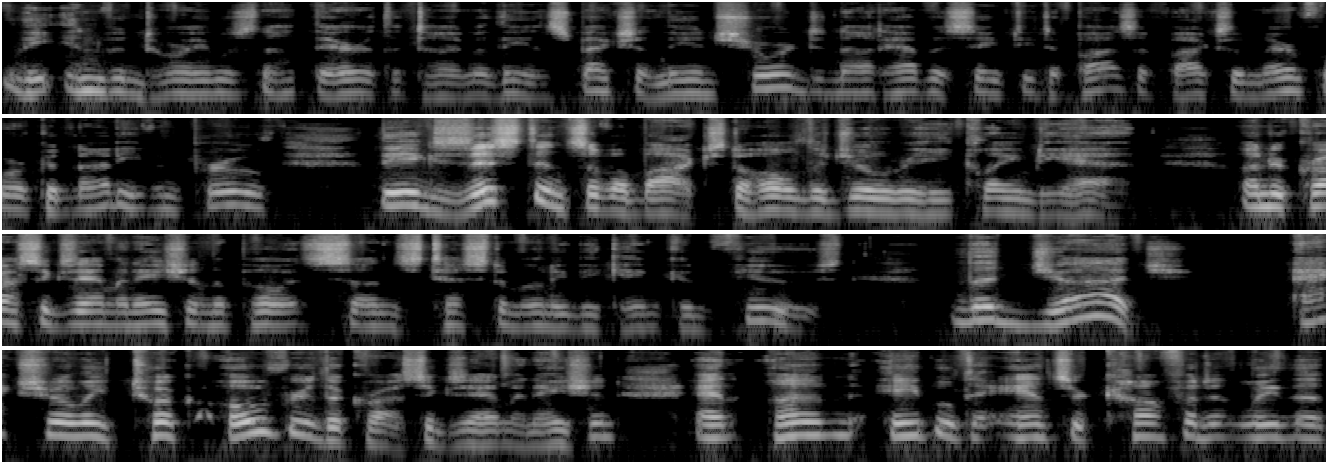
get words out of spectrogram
the inventory was not there at the time of the inspection. The insured did not have a safety deposit box and therefore could not even prove the existence of a box to hold the jewelry he claimed he had. Under cross examination, the poet's son's testimony became confused. The judge actually took over the cross examination, and unable to answer confidently, the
